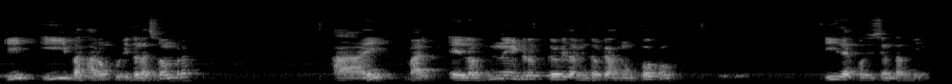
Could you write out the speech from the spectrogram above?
aquí y bajar un poquito la sombra. Ahí, vale. En los negros creo que también tengo que bajar un poco. Y la exposición también.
